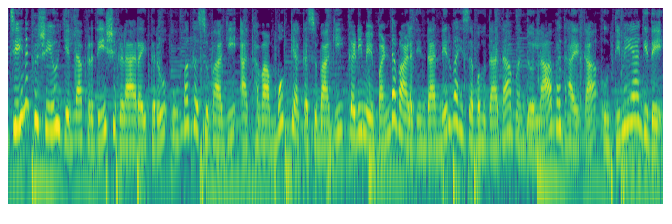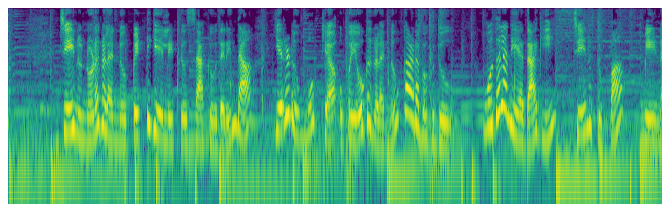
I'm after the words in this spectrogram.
ಜೇನು ಕೃಷಿಯು ಎಲ್ಲ ಪ್ರದೇಶಗಳ ರೈತರು ಉಪಕಸುಬಾಗಿ ಅಥವಾ ಮುಖ್ಯ ಕಸುಬಾಗಿ ಕಡಿಮೆ ಬಂಡವಾಳದಿಂದ ನಿರ್ವಹಿಸಬಹುದಾದ ಒಂದು ಲಾಭದಾಯಕ ಉದ್ದಿಮೆಯಾಗಿದೆ. ಜೇನು ನೊಣಗಳನ್ನು ಪೆಟ್ಟಿಗೆಯಲ್ಲಿಟ್ಟು ಸಾಕುವುದರಿಂದ ಎರಡು ಮುಖ್ಯ ಉಪಯೋಗಗಳನ್ನು ಕಾಣಬಹುದು. ಮೊದಲನೆಯದಾಗಿ ಜೇನುತುಪ್ಪ, ಮೇಣ,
